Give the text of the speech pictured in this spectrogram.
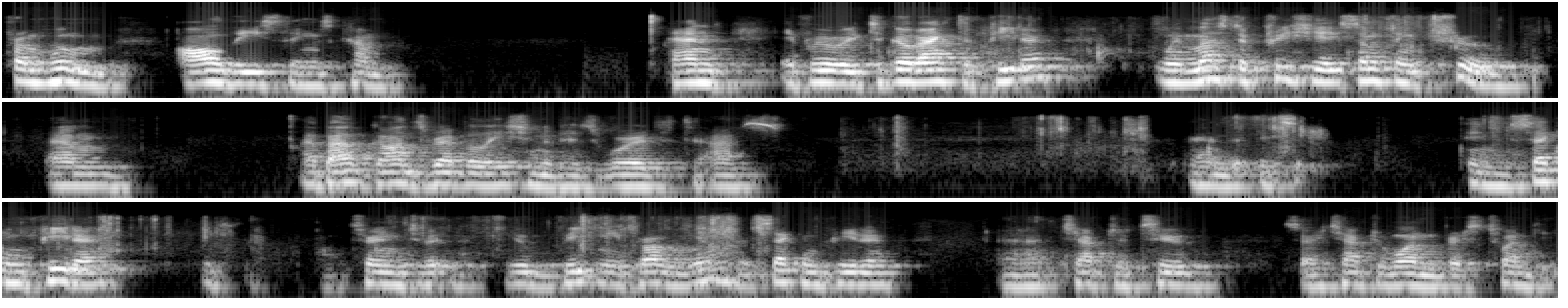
from whom all these things come. And if we were to go back to Peter, we must appreciate something true um, about God's revelation of his word to us. And it's in Second Peter, I'll turn to it. You'll beat me probably. Second Peter uh, chapter 2, sorry, chapter 1, verse 20,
